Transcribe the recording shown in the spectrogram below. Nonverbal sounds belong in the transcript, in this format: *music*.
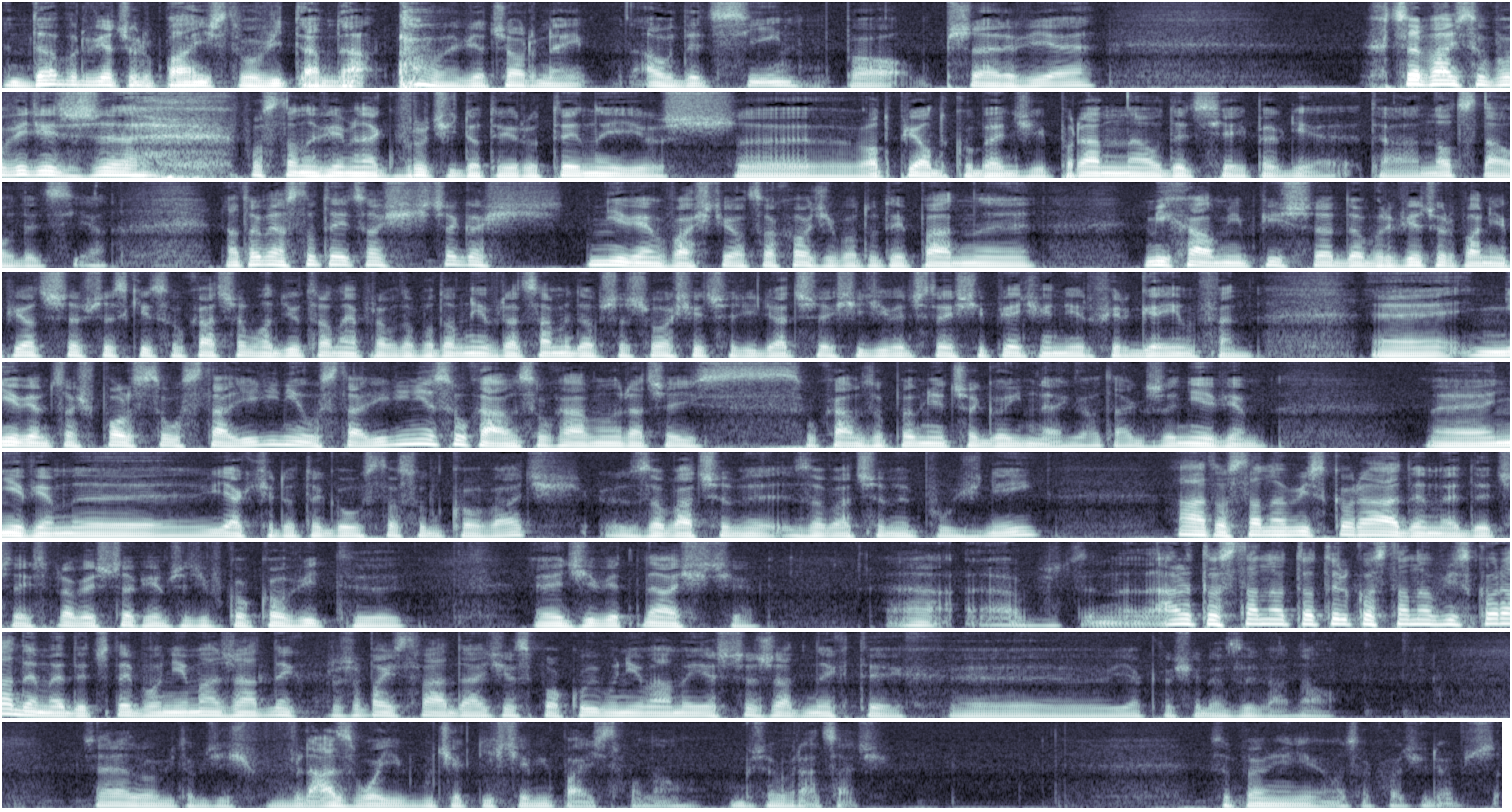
Dobry wieczór Państwu, witam na *clears throat* wieczornej audycji po przerwie. Chcę Państwu powiedzieć, że postanowiłem jak wrócić do tej rutyny już e, od piątku będzie poranna audycja i pewnie ta nocna audycja. Natomiast tutaj coś, czegoś nie wiem właśnie o co chodzi, bo tutaj Pan e, Michał mi pisze, dobry wieczór Panie Piotrze, wszystkim słuchaczom, od jutra najprawdopodobniej wracamy do przeszłości, czyli lat 39-45 Near Fear Game Fan. E, nie wiem, coś w Polsce ustalili, nie ustalili, nie słuchałem. Słuchałem raczej, słuchałem zupełnie czego innego, także nie wiem. E, nie wiem, e, jak się do tego ustosunkować. Zobaczymy, zobaczymy później. A, to stanowisko Rady Medycznej w sprawie szczepień przeciwko COVID-19. Ale to, stano, to tylko stanowisko Rady Medycznej, bo nie ma żadnych, proszę Państwa, dajcie spokój, bo nie mamy jeszcze żadnych tych, e, jak to się nazywa, no. Zaraz, bo mi to gdzieś wlazło i uciekliście mi Państwo, no. Muszę wracać. Zupełnie nie wiem o co chodzi, dobrze.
